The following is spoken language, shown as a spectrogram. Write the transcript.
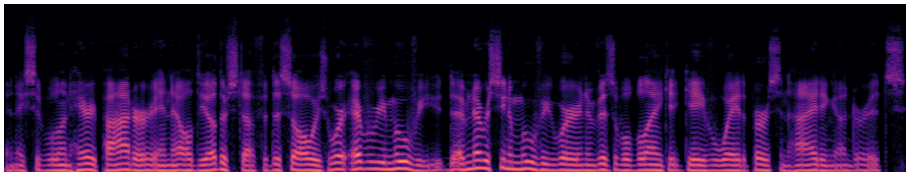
And they said, well, in Harry Potter and all the other stuff, this always worked. Every movie, I've never seen a movie where an invisible blanket gave away the person hiding under it.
